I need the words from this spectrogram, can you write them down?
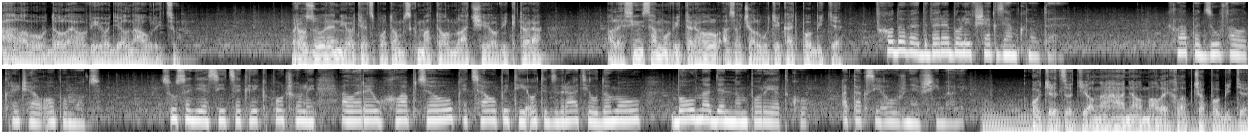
a hlavou dole ho vyhodil na ulicu. Rozúrený otec potom skmatol mladšieho Viktora, ale syn sa mu vytrhol a začal utekať po byte. Vchodové dvere boli však zamknuté. Chlapec zúfalo kričal o pomoc, Susedia síce krik počuli, ale rev chlapcov, keď sa opitý otec vrátil domov, bol na dennom poriadku a tak si ho už nevšímali. Otec zatiaľ naháňal malé chlapča po byte.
